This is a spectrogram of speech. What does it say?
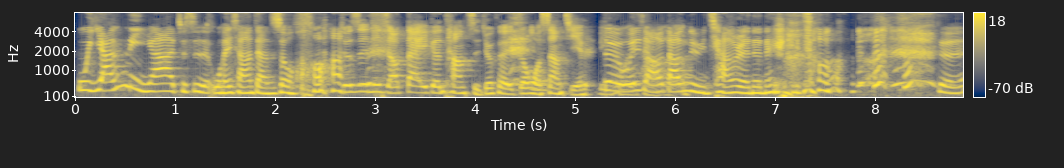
我养你啊，就是我很想要讲这种话，就是你只要带一根汤匙就可以跟我上节。对我也想要当女强人的那一种。对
